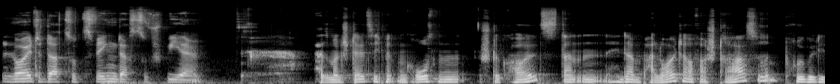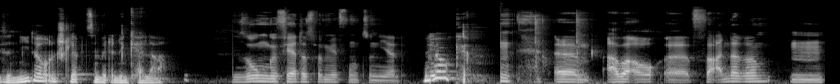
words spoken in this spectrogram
Leute dazu zwingen, das zu spielen. Also man stellt sich mit einem großen Stück Holz dann hinter ein paar Leute auf der Straße, prügelt diese nieder und schleppt sie mit in den Keller. So ungefähr hat das bei mir funktioniert. Ja, okay. ähm, aber auch äh, für andere. Mh, hm,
